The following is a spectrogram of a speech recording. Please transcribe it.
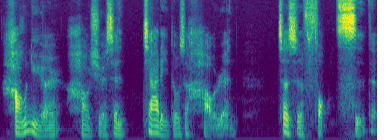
好女儿、好学生，家里都是好人，这是讽刺的。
